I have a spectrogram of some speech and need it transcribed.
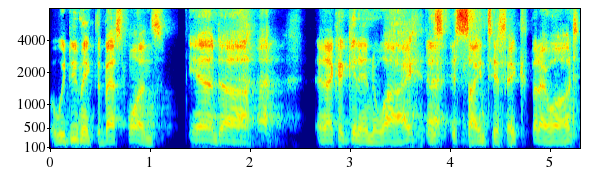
but we do make the best ones. And uh, and I could get into why it's, it's scientific, but I won't.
